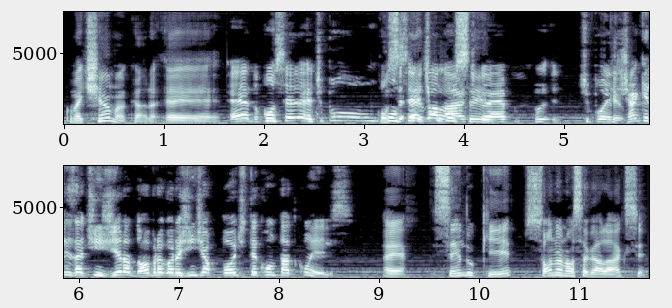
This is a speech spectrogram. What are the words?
Como é que chama, cara? É. É, do conselho. É tipo um Conse- conselho é, tipo galáctico. conselho. É, tipo, eles- já que eles atingiram a dobra, agora a gente já pode ter contato com eles. É. Sendo que só na nossa galáxia,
